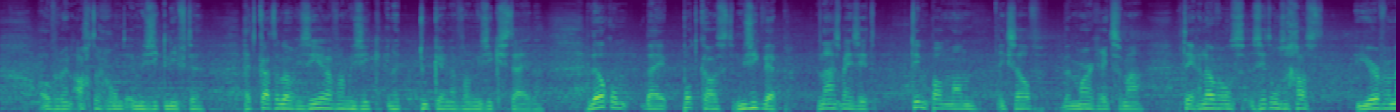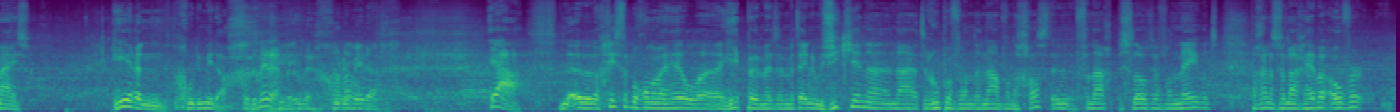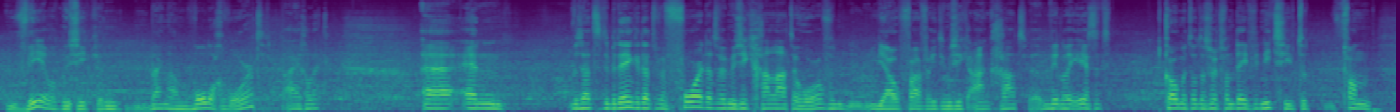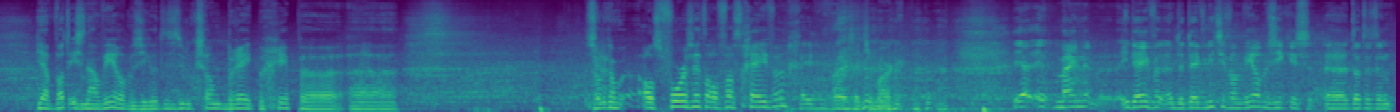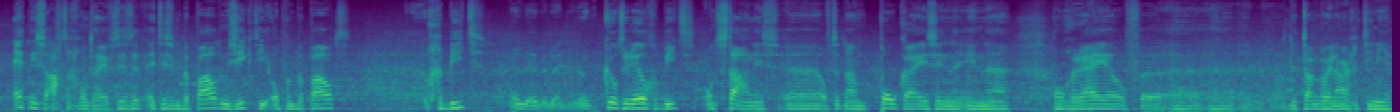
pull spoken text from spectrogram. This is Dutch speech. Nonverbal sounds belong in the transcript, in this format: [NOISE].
over hun achtergrond en muziekliefde, het catalogiseren van muziek en het toekennen van muziekstijlen. Welkom bij podcast Muziekweb. Naast mij zit Tim Panman, ikzelf ben Mark Ritsema. Tegenover ons zit onze gast Jur van Meijs. Heren, goedemiddag. Goedemiddag. Hele goedemiddag. Ja, eh, gisteren begonnen we heel eh hip eh, met meteen een muziekje na, het roepen van de naam van de gast. Eh, vandaag besloten we van nee, want we gaan het vandaag hebben over wereldmuziek. Een bijna een wollig woord eigenlijk. En we zaten te bedenken dat we voordat we muziek gaan laten horen, of jouw favoriete muziek aangaat, willen we eerst het komen tot een soort van definitie tot, van ja, wat is nou wereldmuziek? Dat is natuurlijk zo'n breed begrip. eh. Zal ik hem als voorzet alvast geven? Geef een voorzetje, Mark. [LAUGHS] Ja, eh, mijn eh, idee van de definitie van wereldmuziek is eh, dat het een etnische achtergrond heeft. Het is, het is een bepaalde muziek die op een bepaald gebied, cultureel gebied, ontstaan is. Eh, of het nou een polka is in, in eh, Hongarije of eh, eh, eh, de tango in Argentinië.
